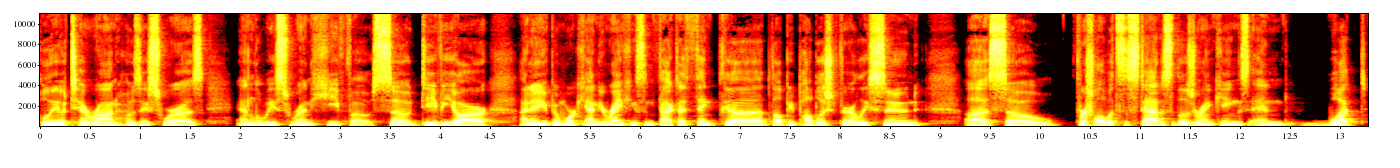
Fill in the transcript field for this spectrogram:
Julio Teheran, Jose Suarez, and Luis Rengifo. So DVR, I know you've been working on your rankings. In fact, I think uh, they'll be published fairly soon. Uh, so first of all, what's the status of those rankings and what?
